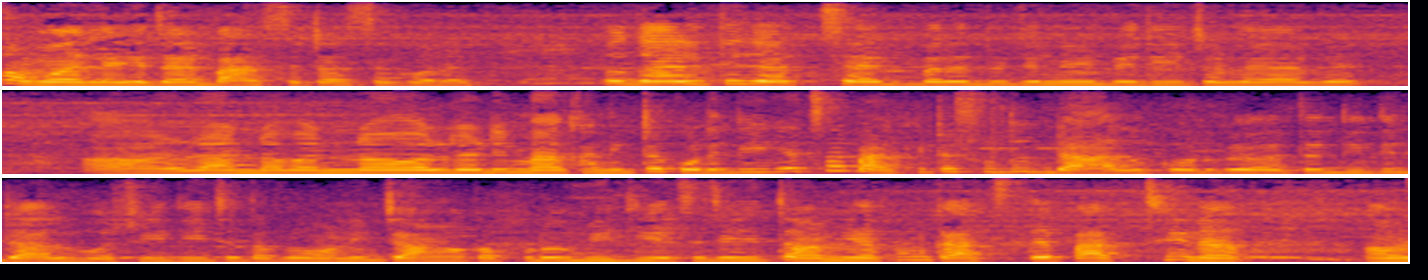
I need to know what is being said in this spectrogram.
সময় লেগে যায় বাসে টাসে করে। তো গাড়িতে যাচ্ছে, একবারে দুজনেই বেরিয়ে চলে যাবে। আর রান্না বান্না অলরেডি মা খানিকটা করে দিয়ে গেছে বাকিটা শুধু ডাল করবে। হয়তো দিদি ডাল বসিয়ে দিয়েছে, তারপর অনেক জামা কাপড়ও ভিজিয়েছে। যেহেতু আমি এখন কাচতে পারছি না, আমার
